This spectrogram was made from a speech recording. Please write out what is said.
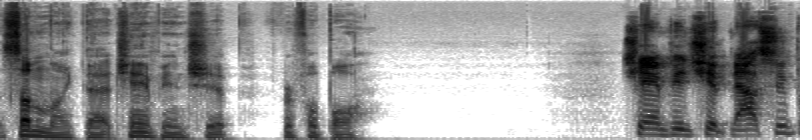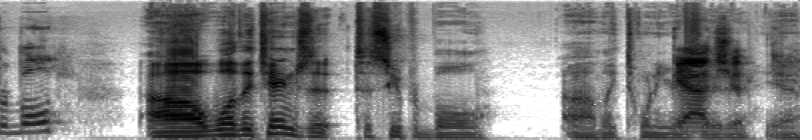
something like that, championship for football. Championship, not Super Bowl. Uh, well, they changed it to Super Bowl uh, like 20 years Gotcha. later. Yeah.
